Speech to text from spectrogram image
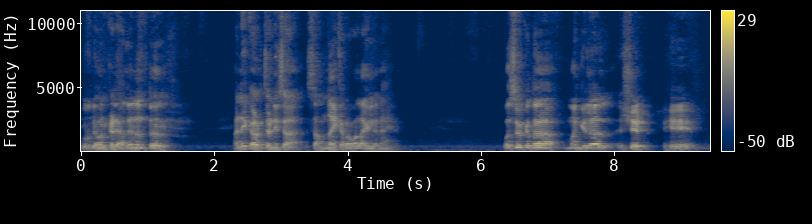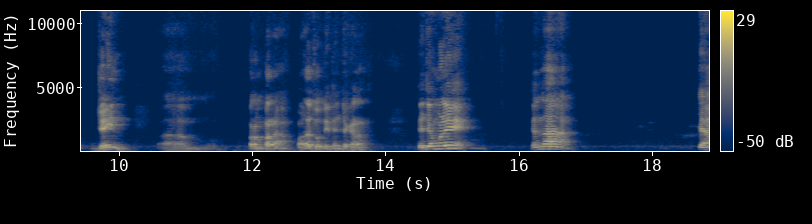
गुरुदेवांकडे आल्यानंतर अनेक अडचणीचा सामनाही करावा लागलेला आहे. वसुकथा मंगीलाल शेठ हे जैन परंपरा पाळत होती त्यांच्या घरात. त्याच्यामुळे त्यांना त्या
